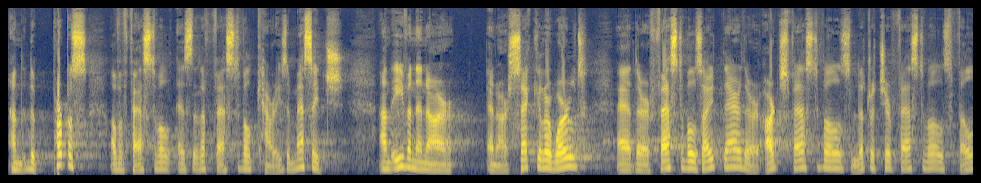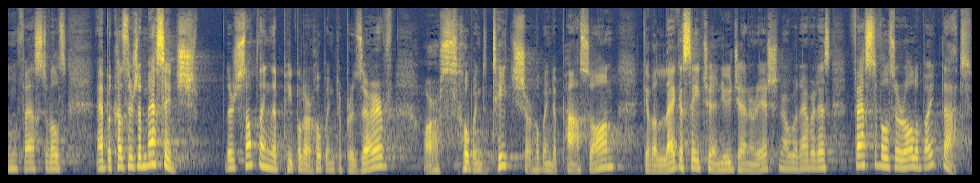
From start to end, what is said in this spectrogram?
And the purpose of a festival is that a festival carries a message. And even in our, in our secular world, uh, there are festivals out there, there are arts festivals, literature festivals, film festivals, uh, because there's a message. There's something that people are hoping to preserve, or hoping to teach, or hoping to pass on, give a legacy to a new generation, or whatever it is. Festivals are all about that.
